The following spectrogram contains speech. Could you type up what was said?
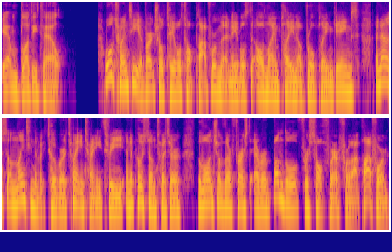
Get them bloody tell. Roll20, a virtual tabletop platform that enables the online playing of role playing games, announced on 19th of October 2023 in a post on Twitter the launch of their first ever bundle for software for that platform.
